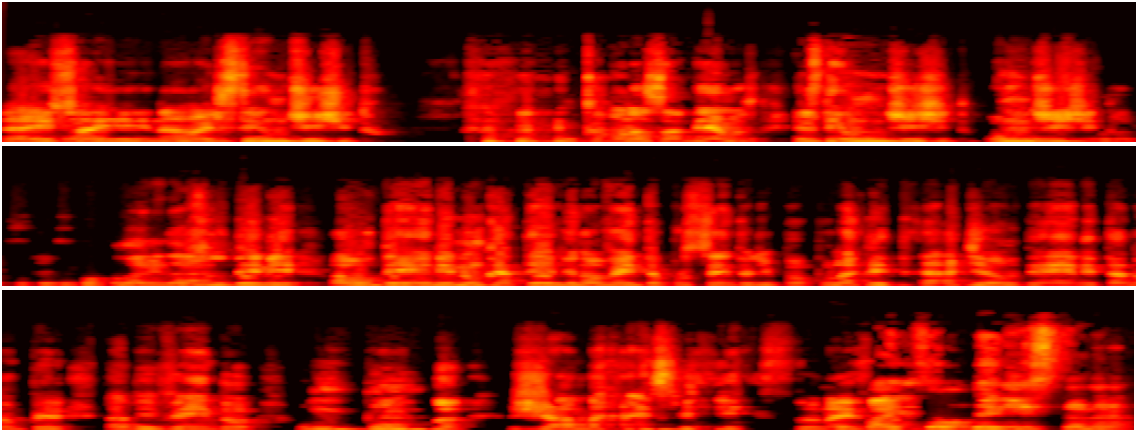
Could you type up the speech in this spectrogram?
É isso aí. Não, eles têm um dígito. Como nós sabemos, eles têm um dígito. Um dígito. De popularidade. UDN, a UDN nunca teve 90% de popularidade. A UDN está tá vivendo um bumba é. jamais visto. O país é udenista, né?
